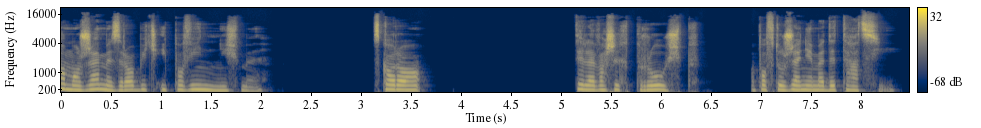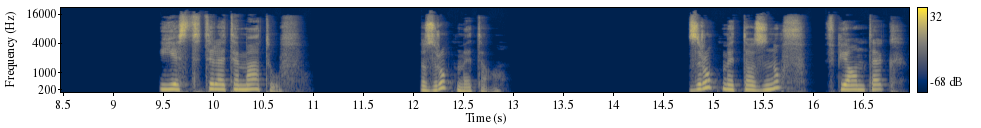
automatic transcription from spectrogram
To możemy zrobić i powinniśmy. Skoro tyle Waszych próśb o powtórzenie medytacji i jest tyle tematów, to zróbmy to. Zróbmy to znów w piątek,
